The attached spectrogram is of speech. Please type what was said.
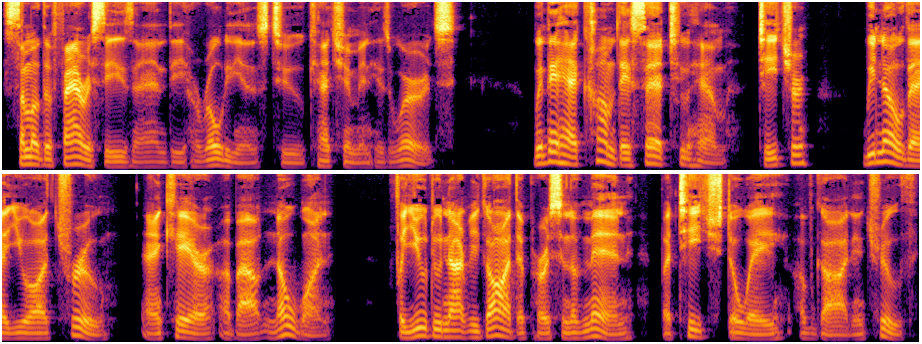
some of the Pharisees and the Herodians to catch him in his words. When they had come, they said to him, Teacher, we know that you are true and care about no one, for you do not regard the person of men, but teach the way of God in truth.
